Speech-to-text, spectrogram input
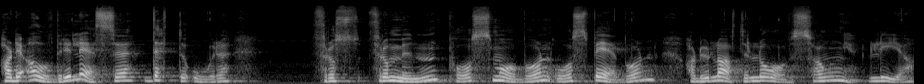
Har de aldri lese dette ordet? Fra, munnen på småbarn og spedbarn har du late lovsang lya.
